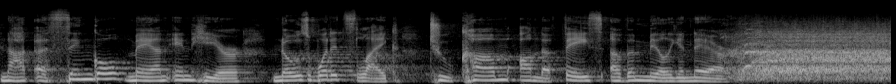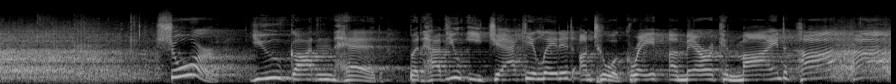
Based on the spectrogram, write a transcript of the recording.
not a single man in here knows what it's like to come on the face of a millionaire. Sure, you've gotten head, but have you ejaculated onto a great American mind? Huh? Huh?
